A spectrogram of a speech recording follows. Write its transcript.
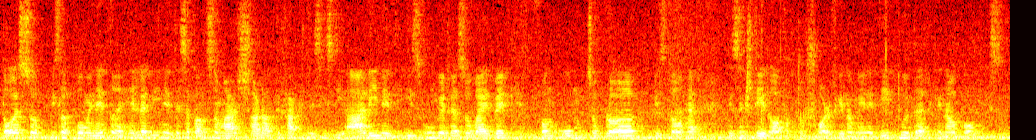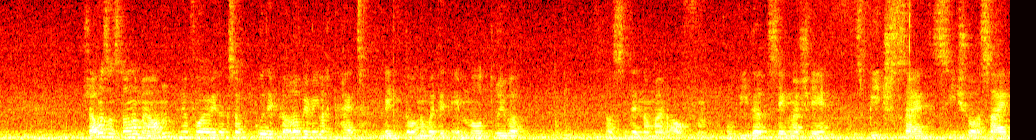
Da ist so ein bisschen eine prominentere, helle Linie, das ist ein ganz normales Schallartefakt. Das ist die A-Linie, die ist ungefähr so weit weg von oben zur Pleura bis daher. Das entsteht einfach durch Schallphänomene, die tut da genau gar nichts. Schauen wir es uns da nochmal an. Wir haben vorher wieder gesagt, gute Pleurabeweglichkeit. Legen da nochmal den M-Mode drüber, lassen den nochmal laufen und wieder sehen wir schön das Beach sein, das Seashore sein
